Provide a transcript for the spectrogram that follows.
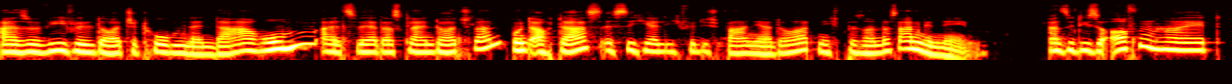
Also wie viele Deutsche toben denn darum, als wäre das Klein-Deutschland? Und auch das ist sicherlich für die Spanier dort nicht besonders angenehm. Also diese Offenheit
